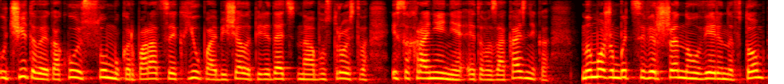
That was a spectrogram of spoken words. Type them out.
Учитывая, какую сумму корпорация Q пообещала передать на обустройство и сохранение этого заказника, мы можем быть совершенно уверены в том,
